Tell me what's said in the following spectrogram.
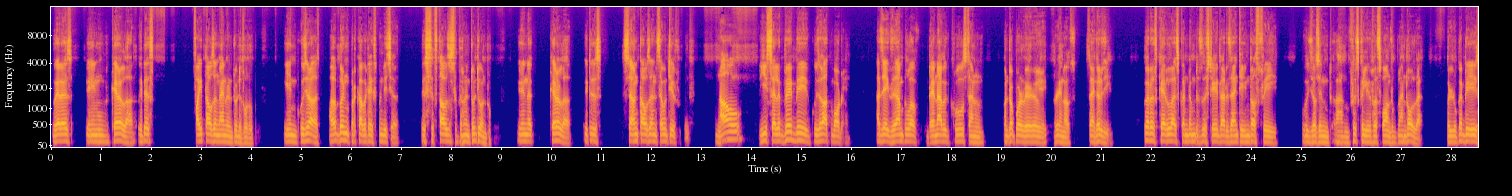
whereas in Kerala it is 5,924 rupees. In Gujarat, urban per capita expenditure is 6,621 rupees. In Kerala, it is 7,078 rupees. Now, we celebrate the Gujarat model as an example of dynamic growth and entrepreneurial you know. Whereas Kerala is condemned as a state that is anti-industry, which doesn't um, fiscally responsible and all that. But look at the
